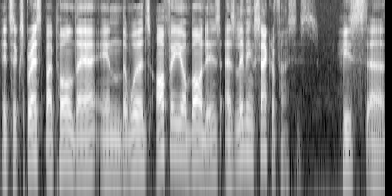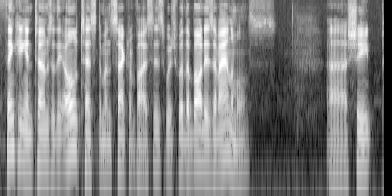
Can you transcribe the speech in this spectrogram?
It's expressed by Paul there in the words, offer your bodies as living sacrifices. He's uh, thinking in terms of the Old Testament sacrifices, which were the bodies of animals, uh, sheep,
